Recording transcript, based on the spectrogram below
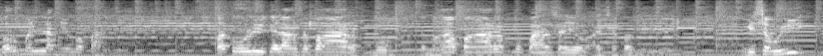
Normal lang yung mapangit. Patuloy ka lang sa pangarap mo. Sa mga pangarap mo para sa'yo at sa pamilya mo. Hanggang sa uli!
